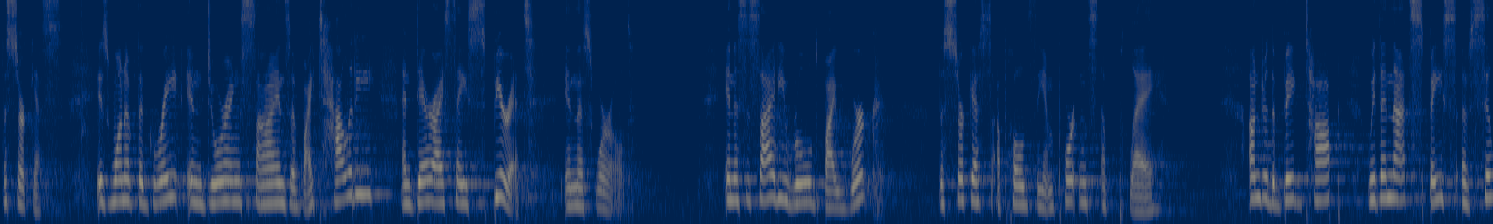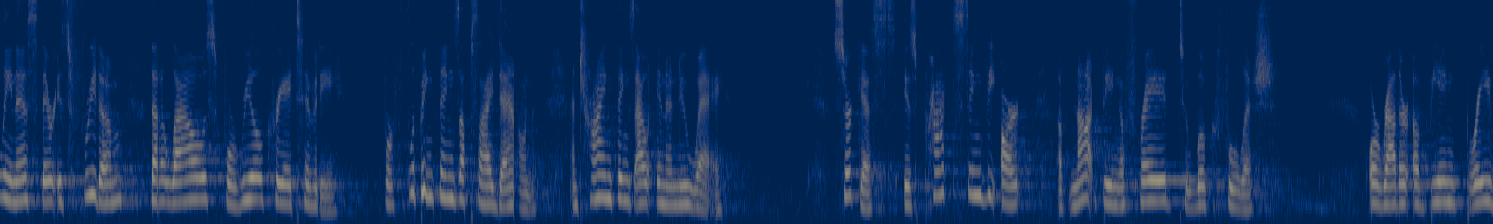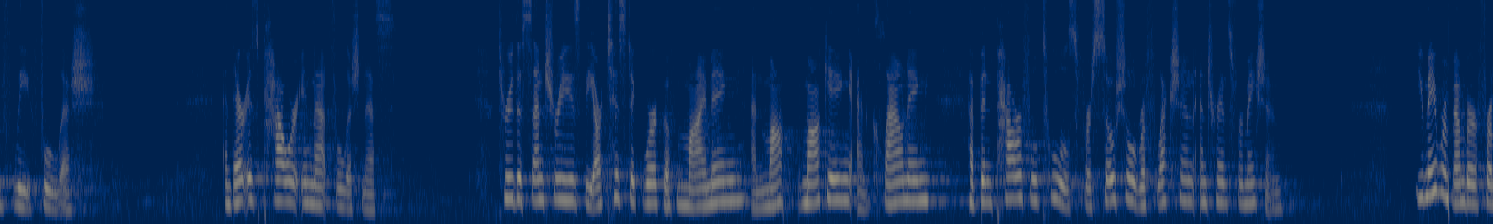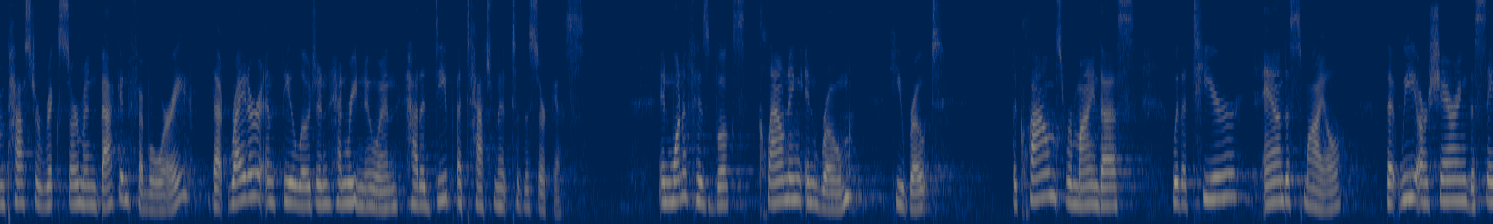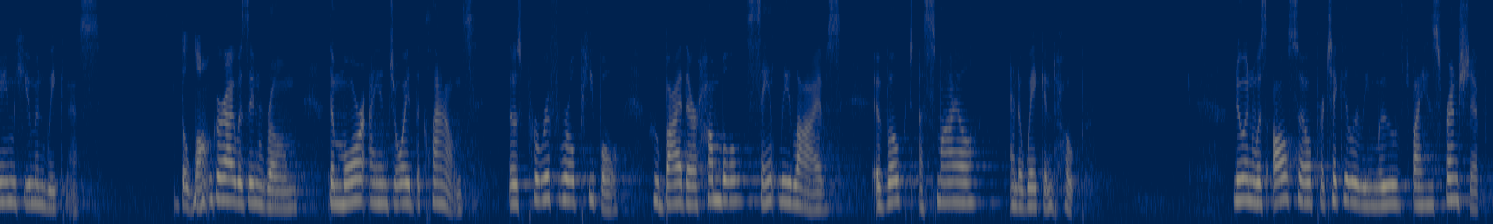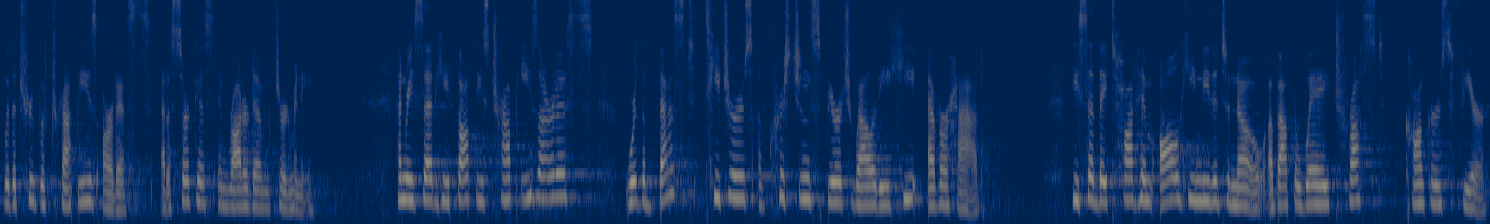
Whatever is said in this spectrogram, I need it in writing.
the circus, is one of the great enduring signs of vitality and, dare I say, spirit in this world. In a society ruled by work, the circus upholds the importance of play. Under the big top, within that space of silliness, there is freedom that allows for real creativity, for flipping things upside down and trying things out in a new way. Circus is practicing the art of not being afraid to look foolish, or rather, of being bravely foolish. And there is power in that foolishness. Through the centuries, the artistic work of miming and mocking and clowning have been powerful tools for social reflection and transformation. You may remember from Pastor Rick's sermon back in February that writer and theologian Henri Nouwen had a deep attachment to the circus. In one of his books, Clowning in Rome, he wrote, The clowns remind us with a tear and a smile that we are sharing the same human weakness. The longer I was in Rome, the more I enjoyed the clowns, those peripheral people who, by their humble, saintly lives, evoked a smile and awakened hope. Nouwen was also particularly moved by his friendship with a troupe of trapeze artists at a circus in Rotterdam, Germany. Henri said he thought these trapeze artists were the best teachers of Christian spirituality he ever had. He said they taught him all he needed to know about the way trust conquers fear.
